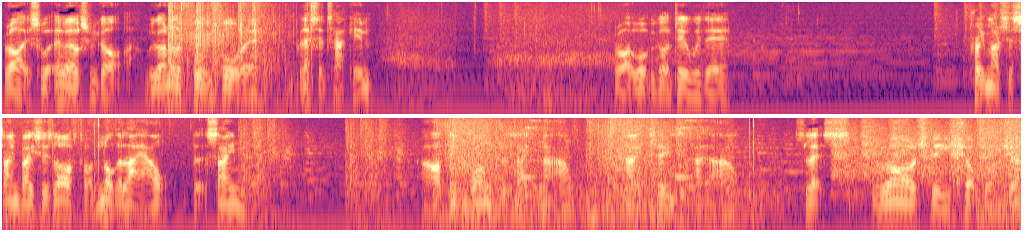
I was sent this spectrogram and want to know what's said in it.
Right, so who else we got? We got another 44 here. Let's attack him. Right, what we got to deal with here? Pretty much the same base as last time. Not the layout, but the same... Oh, I think one could have taken that out. No, two to take that out. Let's barrage the shock launcher.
